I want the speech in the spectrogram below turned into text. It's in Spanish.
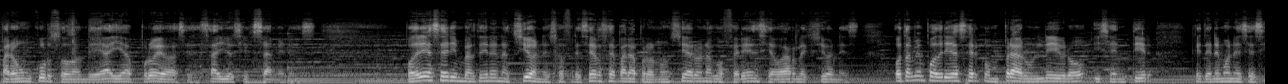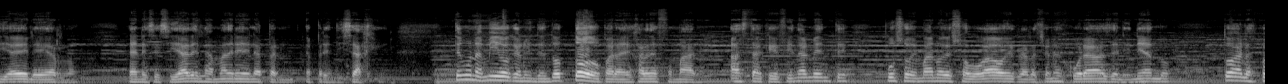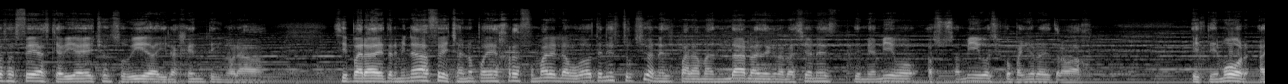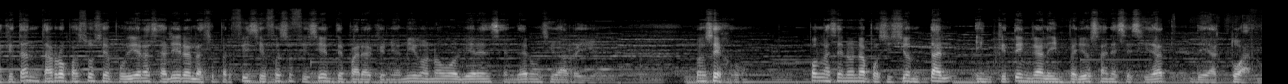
para un curso donde haya pruebas, ensayos y exámenes. Podría ser invertir en acciones, ofrecerse para pronunciar una conferencia o dar lecciones. O también podría ser comprar un libro y sentir que tenemos necesidad de leerlo. La necesidad es la madre del aprendizaje. Tengo un amigo que lo intentó todo para dejar de fumar, hasta que finalmente puso en mano de su abogado declaraciones juradas delineando todas las cosas feas que había hecho en su vida y la gente ignoraba. Si para determinada fecha no podía dejar de fumar, el abogado tenía instrucciones para mandar las declaraciones de mi amigo a sus amigos y compañeros de trabajo. El temor a que tanta ropa sucia pudiera salir a la superficie fue suficiente para que mi amigo no volviera a encender un cigarrillo. Consejo, póngase en una posición tal en que tenga la imperiosa necesidad de actuar.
